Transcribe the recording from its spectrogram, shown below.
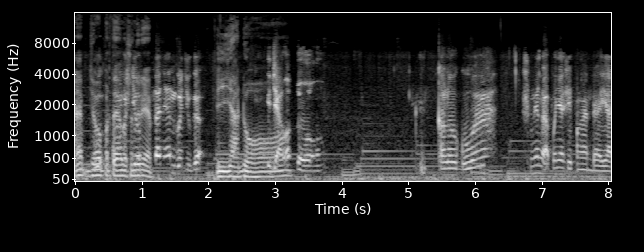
app jawab pertanyaan lu Gue sendiri jawab app Pertanyaan gue juga. iya dong Dijawab dong. Kalau gua sebenarnya nggak punya sih pengandaian.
